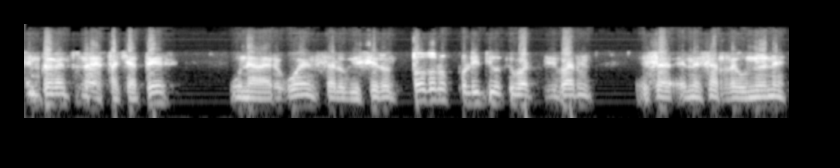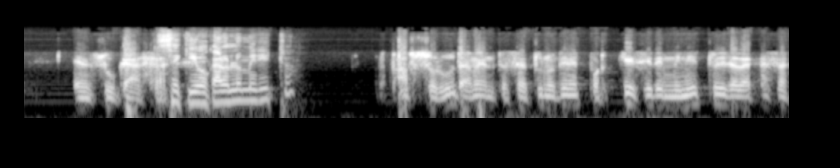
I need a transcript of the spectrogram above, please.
simplemente una desfachatez, una vergüenza lo que hicieron todos los políticos que participaron esa- en esas reuniones en su casa. ¿Se equivocaron los ministros? Absolutamente, o sea, tú no tienes por qué, si eres ministro, ir a la casa,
